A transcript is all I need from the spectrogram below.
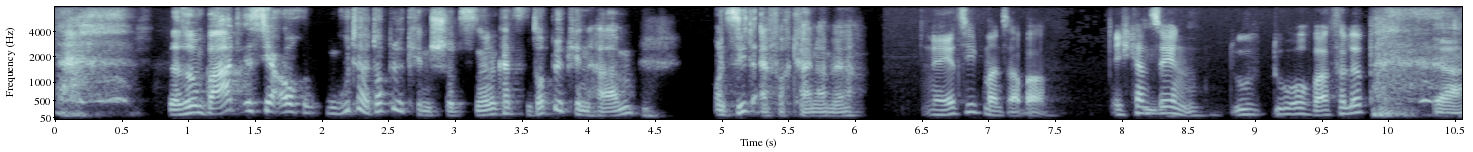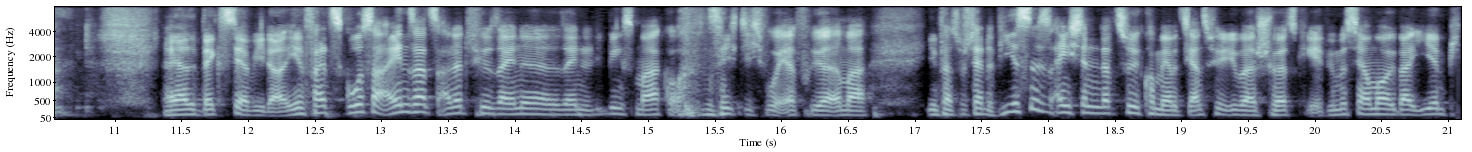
so ein Bart ist ja auch ein guter Doppelkinnschutz. Ne? Du kannst ein Doppelkinn haben und sieht einfach keiner mehr. Na, jetzt sieht man es aber. Ich kann es sehen. Du, du auch, war Philipp? Ja. naja, wächst ja wieder. Jedenfalls großer Einsatz, alles für seine, seine Lieblingsmarke offensichtlich, wo er früher immer jedenfalls bestellt hat. Wie ist denn das eigentlich denn dazu gekommen? Wir haben jetzt ganz viel über Shirts geredet. Wir müssen ja auch mal über EMP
